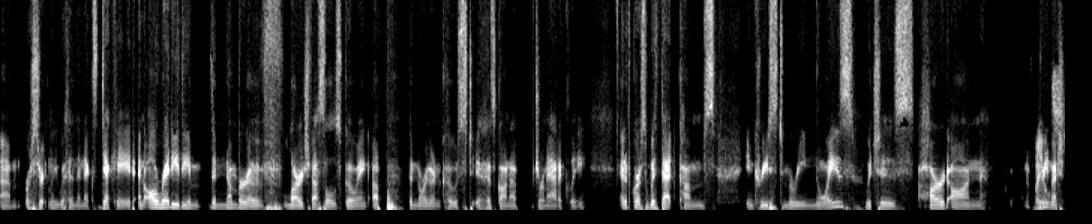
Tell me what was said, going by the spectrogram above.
um, or certainly within the next decade. And already the the number of large vessels going up the northern coast has gone up dramatically. And of course, with that comes increased marine noise, which is hard on Whales. pretty much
